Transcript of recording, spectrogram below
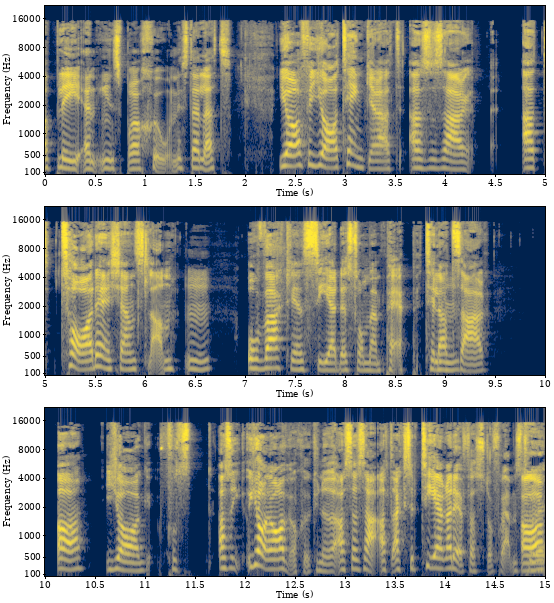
att bli en inspiration istället. Ja för jag tänker att, alltså så här, att ta den känslan Mm. och verkligen se det som en pepp till att så här, ja, jag får, alltså jag är avundsjuk nu, alltså så här, att acceptera det först och främst. Ja,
